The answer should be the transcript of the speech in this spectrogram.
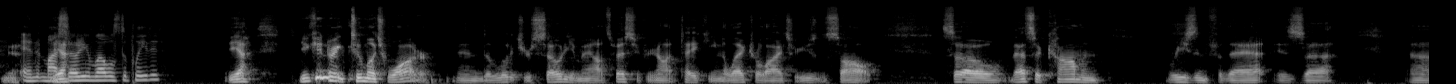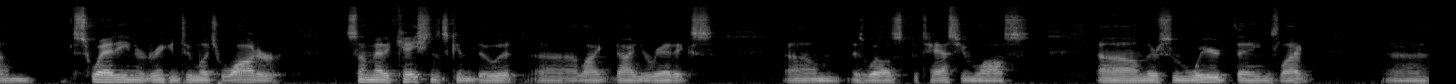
yeah. and my yeah. sodium levels depleted. Yeah, you can drink too much water and dilute your sodium out, especially if you're not taking electrolytes or using salt. So that's a common reason for that is uh, um, sweating or drinking too much water. Some medications can do it, uh, like diuretics, um, as well as potassium loss. Um, there's some weird things like uh,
